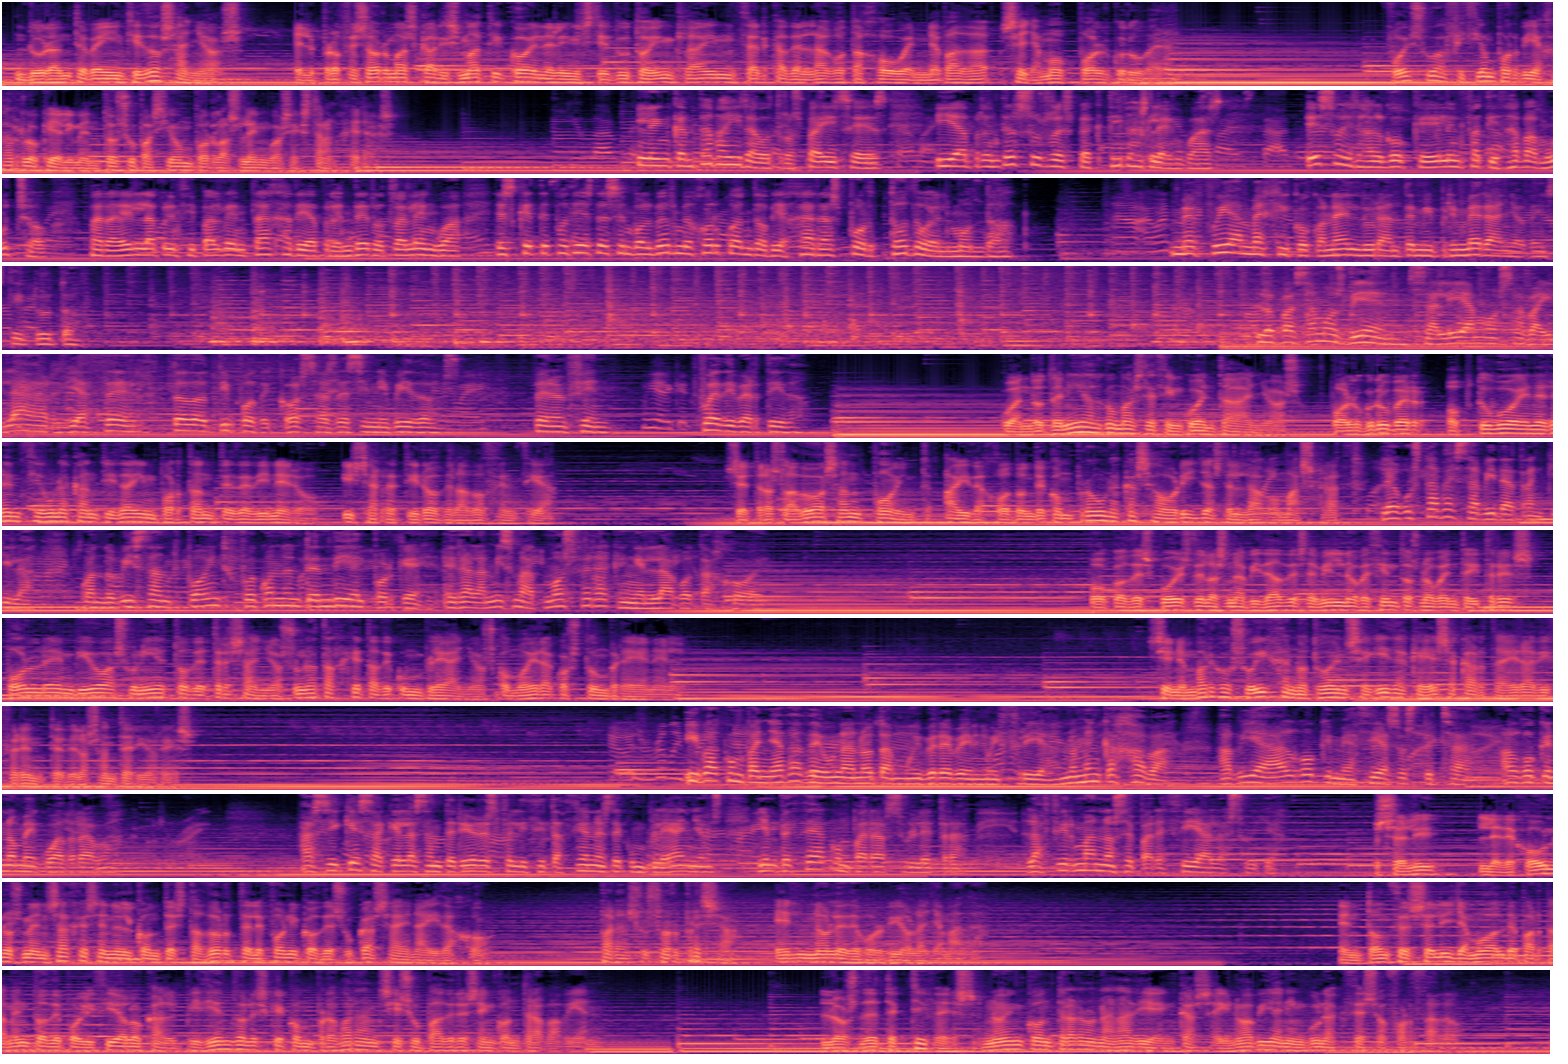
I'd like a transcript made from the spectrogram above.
Durante 22 años, el profesor más carismático en el Instituto Incline cerca del lago Tahoe en Nevada se llamó Paul Gruber. Fue su afición por viajar lo que alimentó su pasión por las lenguas extranjeras. Le encantaba ir a otros países y aprender sus respectivas lenguas. Eso era algo que él enfatizaba mucho. Para él la principal ventaja de aprender otra lengua es que te podías desenvolver mejor cuando viajaras por todo el mundo. Me fui a México con él durante mi primer año de instituto. Lo pasamos bien, salíamos a bailar y hacer todo tipo de cosas desinhibidos. Pero en fin, fue divertido. Cuando tenía algo más de 50 años, Paul Gruber obtuvo en herencia una cantidad importante de dinero y se retiró de la docencia. Se trasladó a Sandpoint, Idaho, donde compró una casa a orillas del lago Muskrat. Le gustaba esa vida tranquila. Cuando vi Sandpoint fue cuando entendí el porqué. Era la misma atmósfera que en el lago Tahoe. Poco después de las Navidades de 1993, Paul le envió a su nieto de tres años una tarjeta de cumpleaños, como era costumbre en él. Sin embargo, su hija notó enseguida que esa carta era diferente de las anteriores. Iba acompañada de una nota muy breve y muy fría. No me encajaba. Había algo que me hacía sospechar, algo que no me cuadraba. Así que saqué las anteriores felicitaciones de cumpleaños y empecé a comparar su letra. La firma no se parecía a la suya. Shelly le dejó unos mensajes en el contestador telefónico de su casa en Idaho. Para su sorpresa, él no le devolvió la llamada. Entonces Shelly llamó al departamento de policía local pidiéndoles que comprobaran si su padre se encontraba bien. Los detectives no encontraron a nadie en casa y no había ningún acceso forzado.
